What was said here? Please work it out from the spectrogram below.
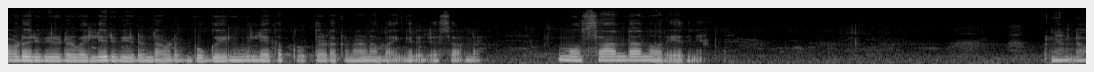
അവിടെ ഒരു വീട് വലിയൊരു വീടുണ്ട്. അവിടെ പുകയിലും വില്ലയൊക്കെ പൂത്ത് കിടക്കണ കാണാൻ ഭയങ്കര രസമുണ്ട്. മൊസാന്ത എന്ന് പറയും അതിന്. ഉണ്ടോ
